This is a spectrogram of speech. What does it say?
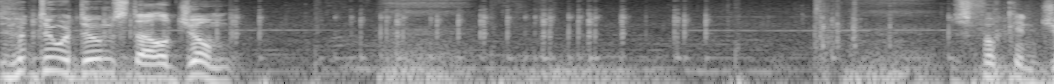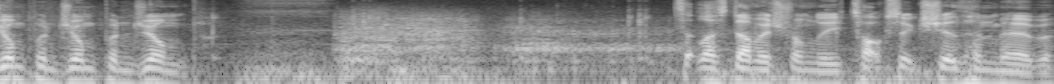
Do, a Doom style jump. Just fucking jump and jump and jump. Take less damage from the toxic shit than maybe.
